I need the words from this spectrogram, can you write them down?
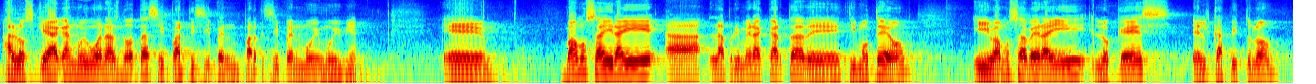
a los que hagan muy buenas notas y participen, participen muy, muy bien. Eh, vamos a ir ahí a la primera carta de Timoteo y vamos a ver ahí lo que es el capítulo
